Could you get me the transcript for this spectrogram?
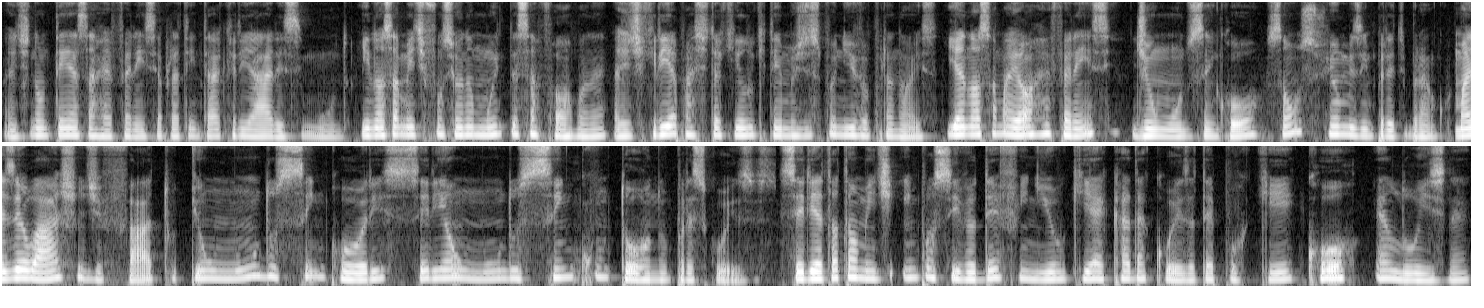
A gente não tem essa referência para tentar criar esse mundo. E nossa mente funciona muito dessa forma, né? A gente cria a partir daquilo que temos disponível para nós. E a nossa maior referência de um mundo sem cor são os filmes em preto e branco. Mas eu acho de fato que um mundo sem cores seria um mundo sem contorno para as coisas. Seria totalmente impossível definir o que é cada coisa, até porque cor é luz, né?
